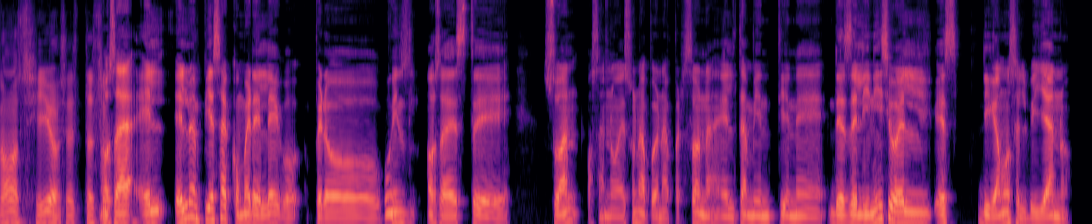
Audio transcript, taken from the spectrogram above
No, sí, o sea, está O súper, sea, él, él lo empieza a comer el ego, pero Winslow, o sea, este Swan, o sea, no es una buena persona. Él también tiene, desde el inicio, él es, digamos, el villano,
